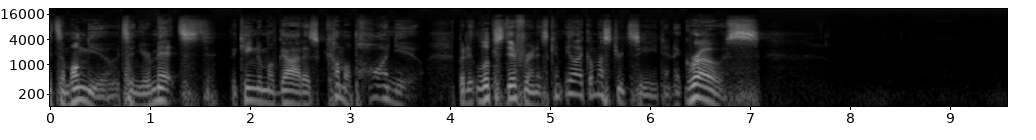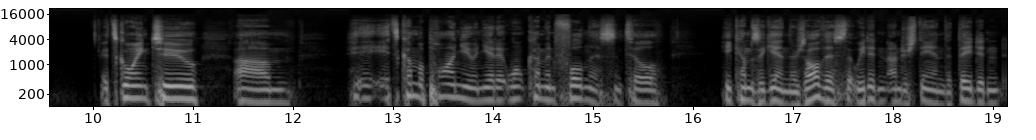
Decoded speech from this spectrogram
it's among you, it's in your midst. The kingdom of God has come upon you. But it looks different. It's going to be like a mustard seed and it grows. It's going to, um, it's come upon you, and yet it won't come in fullness until he comes again. There's all this that we didn't understand, that they didn't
